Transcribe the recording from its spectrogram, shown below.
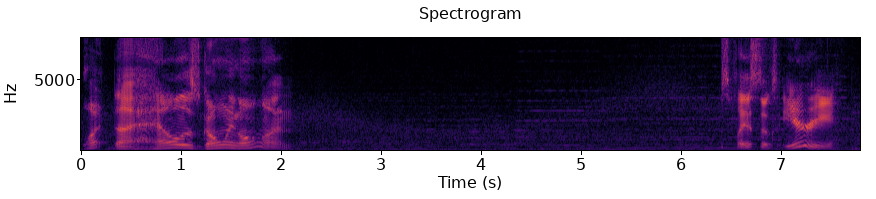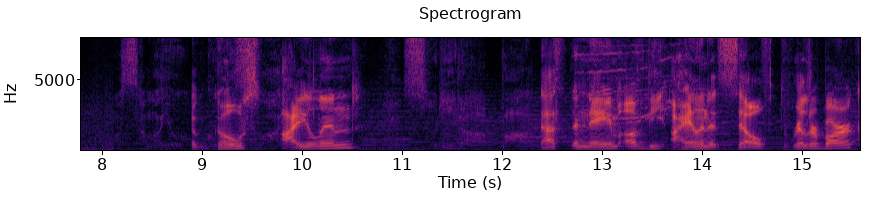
What the hell is going on? This place looks eerie. The Ghost Island? That's the name of the island itself, Thriller Bark?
